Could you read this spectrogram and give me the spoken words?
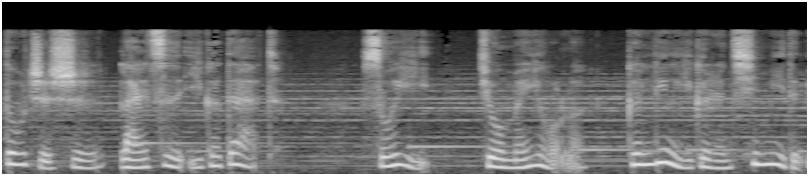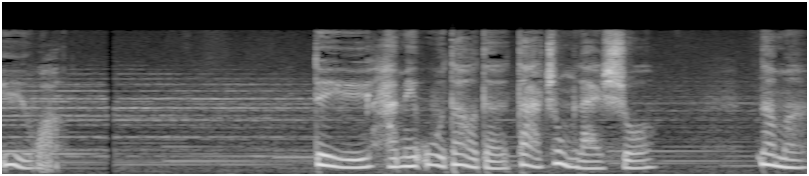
都只是来自一个 that，所以就没有了跟另一个人亲密的欲望。对于还没悟道的大众来说，那么，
